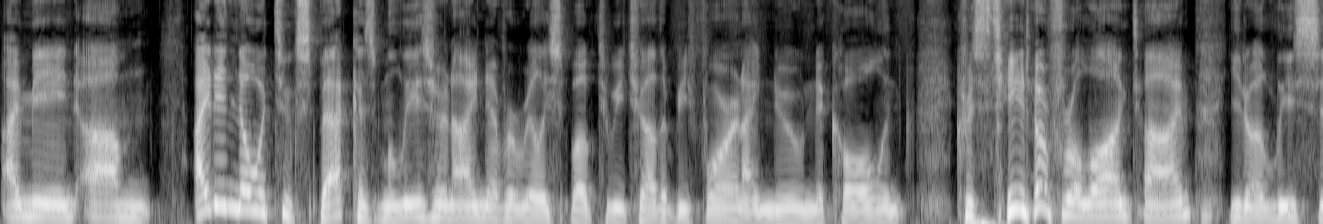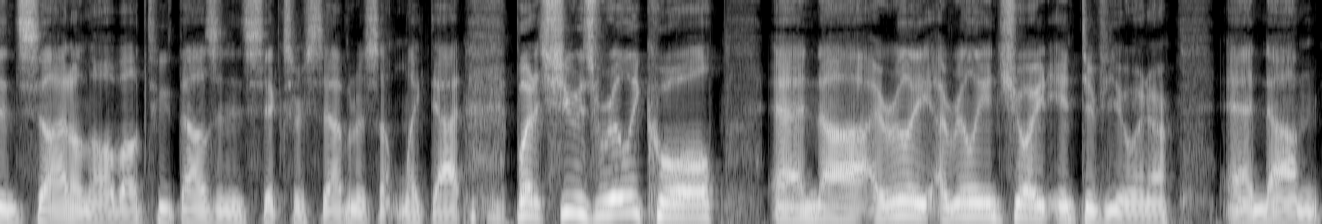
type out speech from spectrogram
I mean, um, I didn't know what to expect because Melissa and I never really spoke to each other before, and I knew Nicole and Christina for a long time. You know, at least since uh, I don't know about 2006 or seven or something like that. But she was really cool, and uh, I really, I really enjoyed interviewing her. And um,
